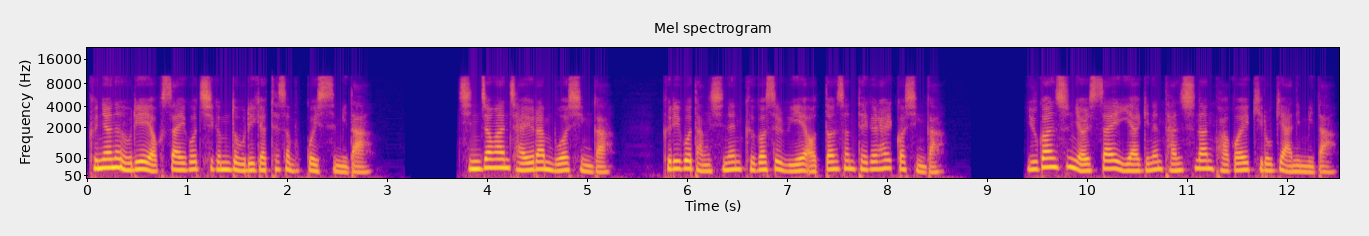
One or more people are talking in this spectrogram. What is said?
그녀는 우리의 역사이고 지금도 우리 곁에서 묻고 있습니다. 진정한 자유란 무엇인가? 그리고 당신은 그것을 위해 어떤 선택을 할 것인가? 유관순 열사의 이야기는 단순한 과거의 기록이 아닙니다.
